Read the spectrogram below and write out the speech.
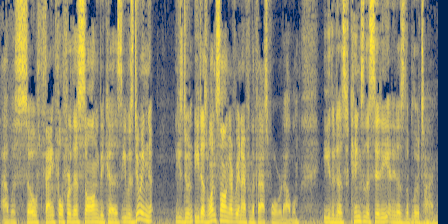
I was so thankful for this song because he was doing he's doing he does one song every night from the Fast Forward album. He either does "Kings of the City" and he does the Blue Time,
